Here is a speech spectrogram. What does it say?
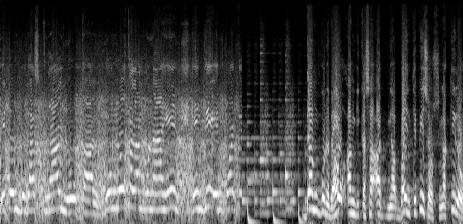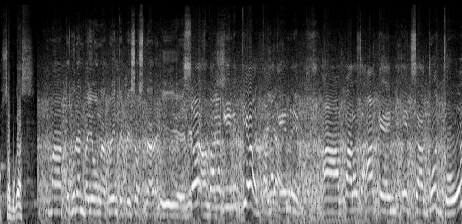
itong bugas nga local. Yung local ang unahin, hindi imported. Damgo na daw ang gikasaad nga 20 pesos nga kilo sa bugas. Matugunan ba yung uh, 20 pesos na i- So, net amis? panaginip yun. Panaginip. Ah, para sa akin, it's a good goal.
